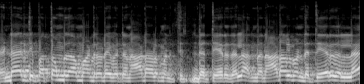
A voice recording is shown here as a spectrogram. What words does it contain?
ரெண்டாயிரத்தி பத்தொன்பதாம் ஆண்டு நடைபெற்ற நாடாளுமன்ற தேர்தல் அந்த நாடாளுமன்ற தேர்தலில்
